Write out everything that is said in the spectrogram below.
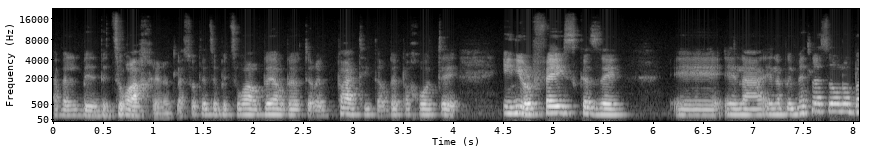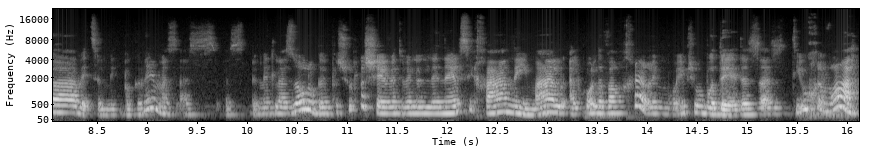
אבל בצורה אחרת, לעשות את זה בצורה הרבה הרבה יותר אמפתית, הרבה פחות uh, in your face כזה, uh, אלא, אלא באמת לעזור לו, ב, ואצל מתבגרים, אז, אז, אז באמת לעזור לו בפשוט לשבת ולנהל שיחה נעימה על, על כל דבר אחר, אם רואים שהוא בודד, אז, אז תהיו חברה,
